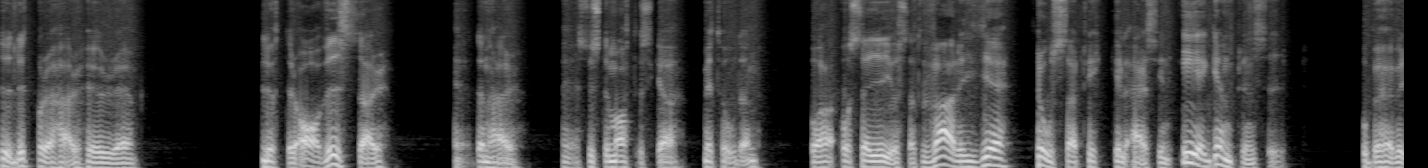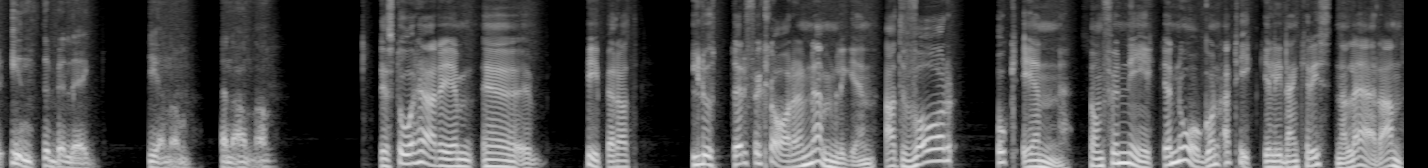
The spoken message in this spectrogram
tydligt på det här hur eh, Luther avvisar den här eh, systematiska metoden och, och säger just att varje trosartikel är sin egen princip och behöver inte belägg genom en annan. Det står här i eh, Piper att Luther förklarar nämligen att var och en som förnekar någon artikel i den kristna läran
